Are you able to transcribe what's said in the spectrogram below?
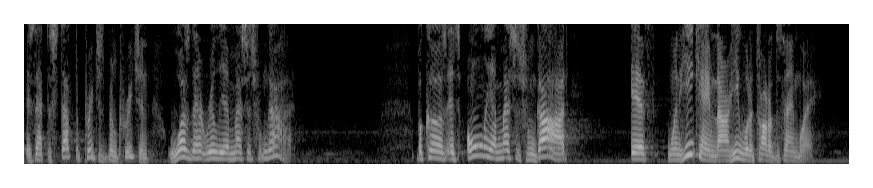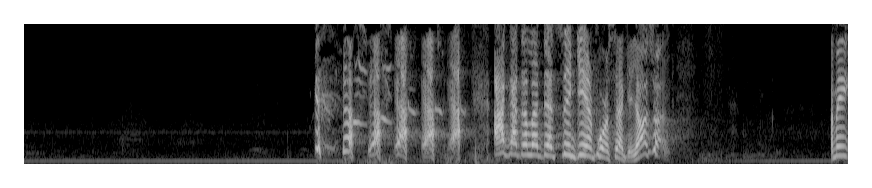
is that the stuff the preacher's been preaching, was that really a message from God? because it's only a message from God if when he came down, he would have taught it the same way. I got to let that sink in for a second. Y'all try. I mean,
